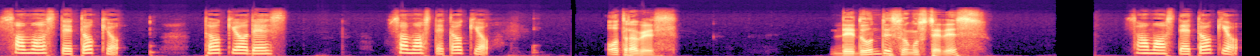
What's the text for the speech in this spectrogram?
Somos de Tokyo. 東京です。Somos de Tokio Otra vez. ¿De dónde son ustedes? Somos de Tokio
